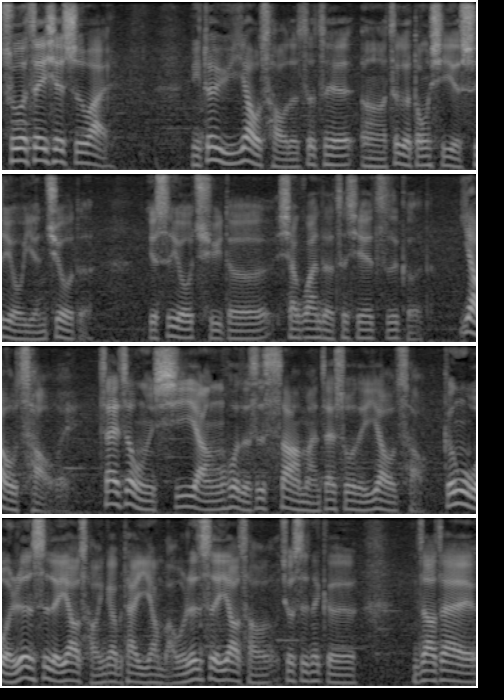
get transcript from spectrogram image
除了这些之外，你对于药草的这些呃这个东西也是有研究的，也是有取得相关的这些资格的。药草，哎，在这种西洋或者是萨满在说的药草，跟我认识的药草应该不太一样吧？我认识的药草就是那个，你知道在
